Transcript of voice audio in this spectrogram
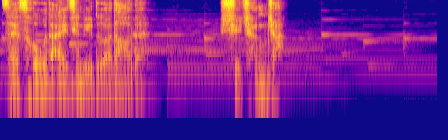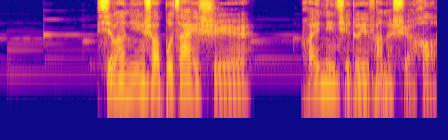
在错误的爱情里得到的是成长。希望年少不在时，怀念起对方的时候，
